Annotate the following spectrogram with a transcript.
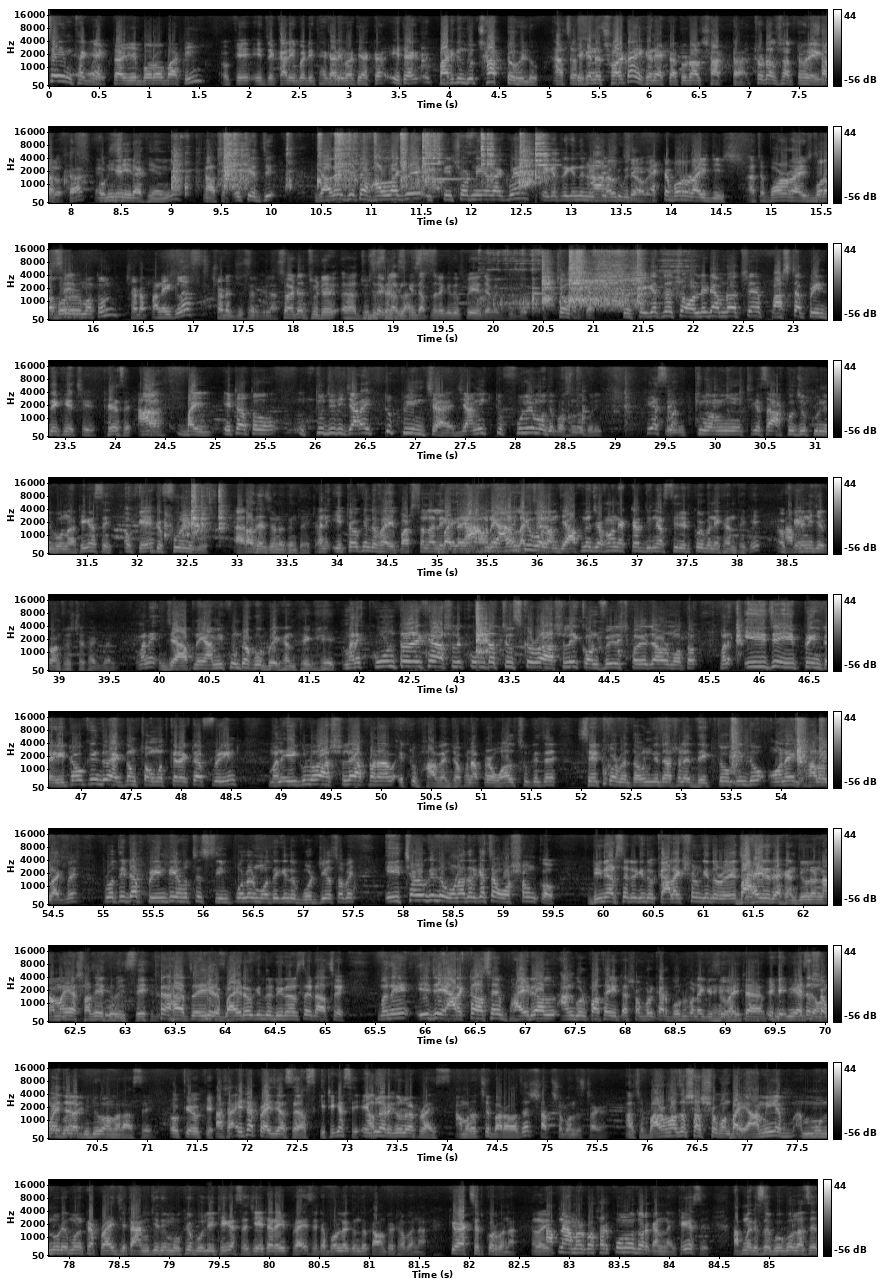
সেম থাকবে। একটা যে বড় বাটি। ওকে এই যে কারি বাটি কারি বাটি একটা এটা বাটি কিন্তু ছাটটা হইল। আচ্ছা। এখানে ছয়টা এখানে একটা টোটাল সাতটা। টোটাল সাতটা হয়ে গেল। নিচেই রাখি আমি। আচ্ছা ওকে যে যাদের যেটা ভালো লাগবে স্ক্রিনশট নিয়ে রাখবেন সেক্ষেত্রে কিন্তু নিতে সুবিধা হবে। একটা বড় রাইস ডিশ আচ্ছা বড় রাইস বরাবরের মতন ছটা পানির গ্লাস ছটা জুসের গ্লাস ছয়টা জুসের গ্লাস কিন্তু আপনারা কিন্তু পেয়ে যাবেন কিন্তু। চমৎকার। তো সেক্ষেত্রে হচ্ছে অলরেডি আমরা হচ্ছে পাঁচটা প্রিন্ট দেখিয়েছি। ঠিক আছে। আর ভাই এটা তো একটু যদি যারা একটু প্রিন্ট চায় যে আমি একটু ফুলের মধ্যে পছন্দ করি ঠিক আছে? একটু আমি ঠিক আছে আকুজুকু নিব না ঠিক আছে? ওকে একটু ফুল নিব। তাদের জন্য কিন্তু এটা। মানে এটাও কিন্তু ভাই পার্সোনালি আমি আমি কি বললাম যে আপনি যখন একটা ডিনার সিলেক্ট করবেন এখান থেকে আপনি নিজে কনফিউজে থাকবেন। মানে- যে আপনি আমি কোনটা করব এখান থেকে? মানে কোনটা রেখে আসলে কোনটা চুজ করব আসলেই কনফিউজ হয়ে যাওয়ার মতো। মানে এই যে এই প্রিন্টটা এটাও কিন্তু একদম চমৎকার একটা প্রিন্ট মানে এগুলো আসলে আপনারা একটু ভাবেন যখন আপনার ওয়াল সুকেজে সেট করবেন তখন কিন্তু আসলে দেখতেও কিন্তু অনেক ভালো লাগবে। প্রতিটা প্রিন্টই হচ্ছে সিম্পলের মধ্যে কিন্তু গর্জিয়াস হবে। এছাড়াও কিন্তু ওনাদের কাছে অসংখ্য ডিনার সেটের কিন্তু কালেকশন কিন্তু রয়েছে। বাইরে দেখেন যেগুলো নামাইয়া সাজাইতে হয়েছে আচ্ছা এই যে বাইরেও কিন্তু ডিনার সেট আছে। মানে এই যে আরেকটা আছে ভাইরাল আঙ্গুর পাতা এটা সম্পর্কে আর বলব না কিছু ভাই। এটা এটা সবাই জানে। ভিডিও আমার আছে। ওকে ওকে আচ্ছা এটা প্রাইস আছে আজকে ঠিক আছে? এগুলো রেগুলার প্রাইস আমার হচ্ছে বারো হাজার সাতশো পঞ্চাশ টাকা। আচ্ছা বারো হাজার সাতশো ভাই আমি মুন্নুর এমন একটা প্রাইস যেটা আমি যদি মুখে বলি ঠিক আছে যে এটার এই প্রাইস এটা বললে কিন্তু কাউন্টেড হবে না কেউ অ্যাকসেপ্ট করবে না. আপনি আমার কথার কোনো দরকার নাই ঠিক আছে? আপনার কাছে গুগল আছে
